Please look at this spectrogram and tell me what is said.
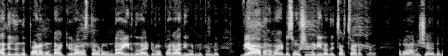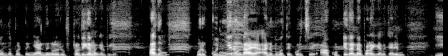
അതിൽ നിന്ന് പണമുണ്ടാക്കിയ ഒരു അവസ്ഥ അവിടെ ഉണ്ടായിരുന്നതായിട്ടുള്ള പരാതി വന്നിട്ടുണ്ട്. വ്യാപകമായിട്ട് സോഷ്യൽ മീഡിയയിൽ അത് ചർച്ച നടക്കുകയാണ്. അപ്പോൾ ആ വിഷയമായിട്ട് ബന്ധപ്പെട്ട് ഞാൻ നിങ്ങളൊരു പ്രതികരണം കൽപ്പിക്കാം. അതും ഒരു കുഞ്ഞിനുണ്ടായ അനുഭവത്തെക്കുറിച്ച് ആ കുട്ടി തന്നെ പറയുകയാണ്. കാര്യം ഈ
